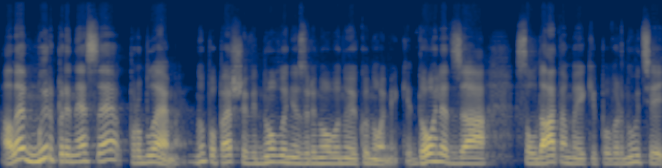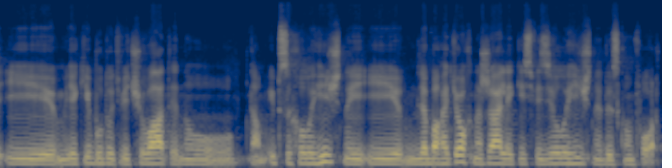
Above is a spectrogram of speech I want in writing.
Але мир принесе проблеми. Ну, по-перше, відновлення зруйнованої економіки, догляд за солдатами, які повернуться, і які будуть відчувати ну там і психологічний, і для багатьох, на жаль, якийсь фізіологічний дискомфорт.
